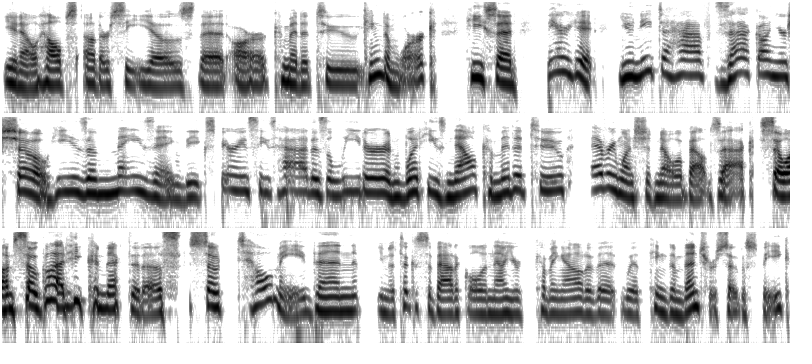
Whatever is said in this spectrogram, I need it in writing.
you know, helps other CEOs that are committed to kingdom work, he said, Birgit, you need to have Zac on your show. He is amazing. The experience he's had as a leader and what he's now committed to. Everyone should know about Zac. So I'm so glad he connected us. So tell me then, you know, took a sabbatical and now you're coming out of it with Kingdom Ventures, so to speak.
